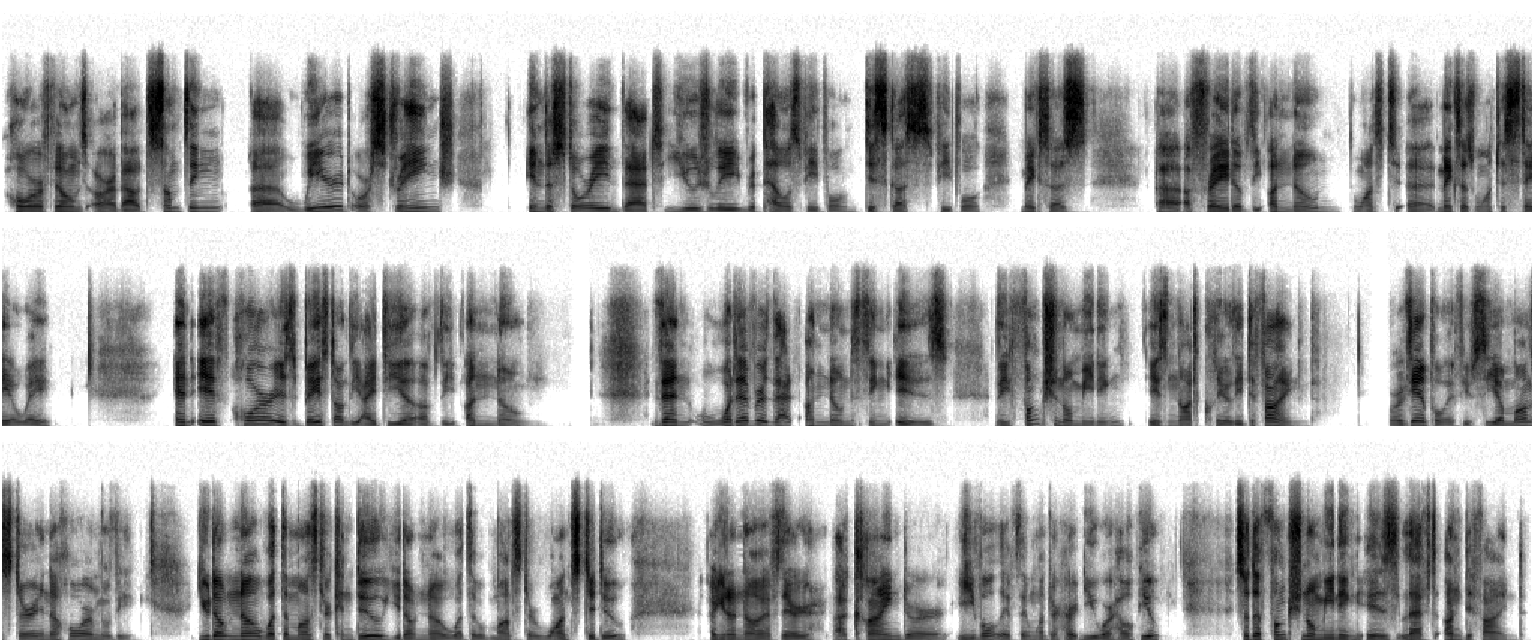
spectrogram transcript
horror films are about something uh, weird or strange in the story that usually repels people, disgusts people, makes us uh, afraid of the unknown, wants to uh, makes us want to stay away. And if horror is based on the idea of the unknown, then whatever that unknown thing is, the functional meaning is not clearly defined. For example, if you see a monster in a horror movie, you don't know what the monster can do. You don't know what the monster wants to do. You don't know if they're uh, kind or evil, if they want to hurt you or help you. So the functional meaning is left undefined.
